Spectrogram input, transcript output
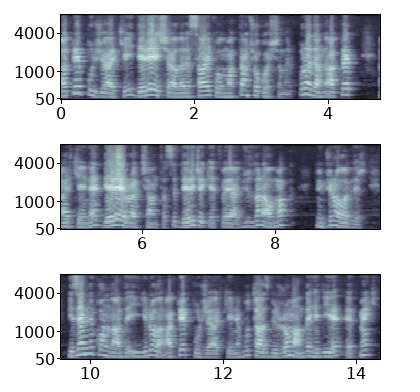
Akrep burcu erkeği deri eşyalara sahip olmaktan çok hoşlanır. Bu nedenle akrep erkeğine deri evrak çantası, deri ceket veya cüzdan almak mümkün olabilir. Gizemli konularda ilgili olan akrep burcu erkeğine bu tarz bir romanda hediye etmek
